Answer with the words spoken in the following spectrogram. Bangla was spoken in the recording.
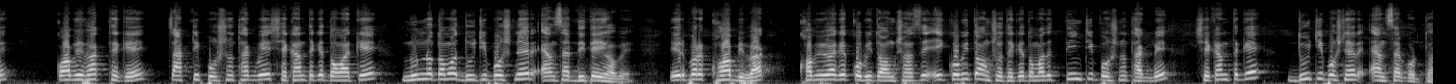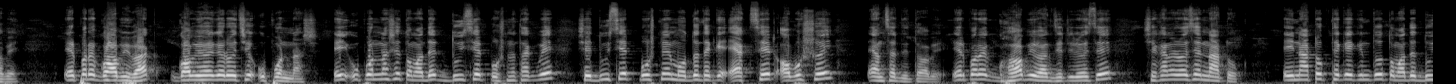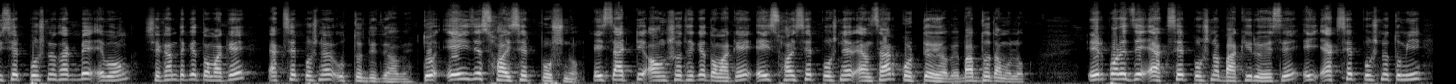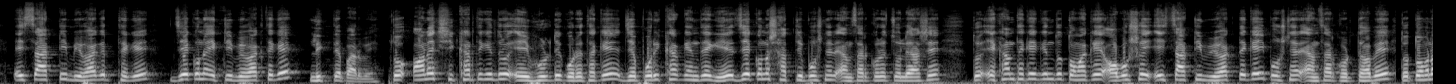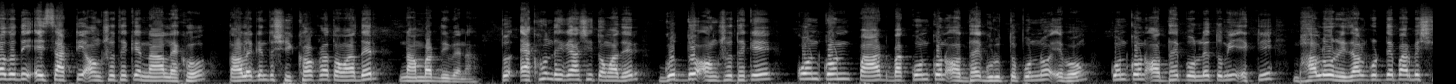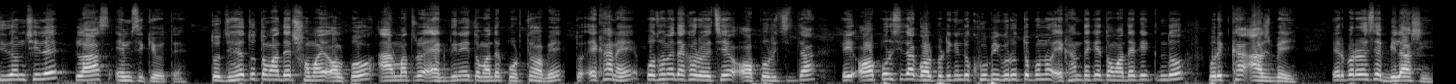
ক বিভাগ থেকে চারটি প্রশ্ন থাকবে। সেখান থেকে তোমাকে ন্যূনতম দুইটি প্রশ্নের অ্যান্সার দিতেই হবে। এরপরে খ বিভাগ। খ বিভাগে কবিতা অংশ আছে। এই কবিতা অংশ থেকে তোমাদের তিনটি প্রশ্ন থাকবে। সেখান থেকে দুইটি প্রশ্নের অ্যান্সার করতে হবে। এরপরে গ বিভাগ। গ বিভাগে রয়েছে উপন্যাস। এই উপন্যাসে তোমাদের দুই সেট প্রশ্ন থাকবে। সেই দুই সেট প্রশ্নের মধ্য থেকে এক সেট অবশ্যই অ্যান্সার দিতে হবে। এরপরে ঘ বিভাগ যেটি রয়েছে, সেখানে রয়েছে নাটক। এই নাটক থেকে কিন্তু তোমাদের দুই সেট প্রশ্ন থাকবে এবং সেখান থেকে তোমাকে এক সেট প্রশ্নের উত্তর দিতে হবে। তো এই যে ছয় সেট প্রশ্ন, এই চারটি অংশ থেকে তোমাকে এই ছয় সেট প্রশ্নের অ্যান্সার করতেই হবে বাধ্যতামূলক। এরপরে যে এক সেট প্রশ্ন বাকি রয়েছে, এই এক সেট প্রশ্ন তুমি এই চারটি বিভাগের থেকে যে কোনো একটি বিভাগ থেকে লিখতে পারবে। তো অনেক শিক্ষার্থী কিন্তু এই ভুলটি করে থাকে যে পরীক্ষার কেন্দ্রে গিয়ে যে কোনো সাতটি প্রশ্নের অ্যান্সার করে চলে আসে। তো এখান থেকে কিন্তু তোমাকে অবশ্যই এই চারটি বিভাগ থেকেই প্রশ্নের অ্যান্সার করতে হবে। তো তোমরা যদি এই চারটি অংশ থেকে না লেখো, তাহলে কিন্তু শিক্ষকরা তোমাদের নাম্বার দিবে না। তো এখন থেকে আসি তোমাদের গদ্য অংশ থেকে কোন কোন পাঠ বা কোন কোন অধ্যায় গুরুত্বপূর্ণ এবং কোন কোন অধ্যায় পড়লে তুমি একটি ভালো রেজাল্ট করতে পারবে সৃজনশীলে প্লাস এমসিকিউতে তো। যেহেতু তোমাদের সময় অল্প, আর মাত্র একদিনেই তোমাদের পড়তে হবে, তো এখানে প্রথমে দেখা রয়েছে অপরিচিতা। এই অপরিচিতা গল্পটি কিন্তু খুবই গুরুত্বপূর্ণ, এখান থেকে তোমাদেরকে কিন্তু পরীক্ষা আসবেই। এরপরে রয়েছে বিলাসী।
